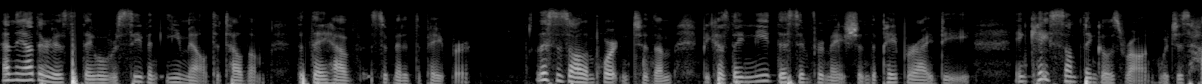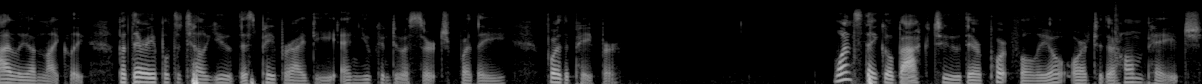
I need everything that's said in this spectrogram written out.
and the other is that they will receive an email to tell them that they have submitted the paper. This is all important to them because they need this information, the paper ID, in case something goes wrong, which is highly unlikely, but they're able to tell you this paper ID and you can do a search for the, for the paper. Once they go back to their portfolio or to their home page,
